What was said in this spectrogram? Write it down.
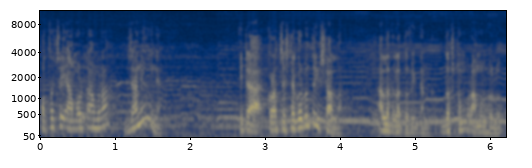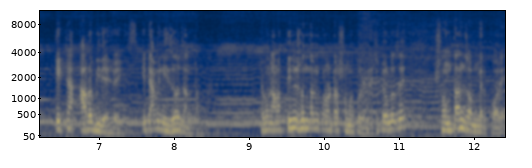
অথচ এই আমলটা আমরা জানিই না। এটা করার চেষ্টা করবেন তো আল্লাহ দশ নম্বর আমল হলো, এটা আরও বিদায় হয়ে গেছে। এটা আমি নিজেও জানতাম না। এবং আমার তিন সন্তান কোনোটা সময় করি না সেটা হলো যে, সন্তান জন্মের পরে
